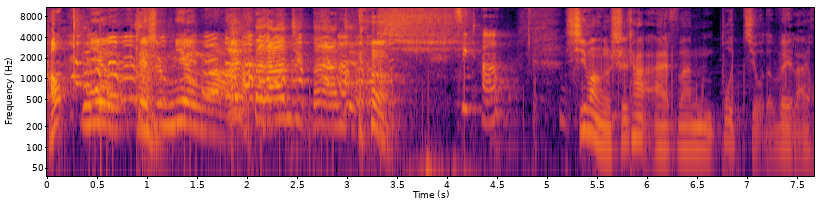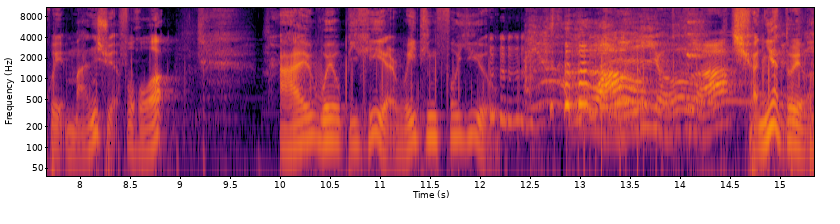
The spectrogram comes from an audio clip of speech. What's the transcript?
好，命，这是命啊！哎，大家安静，大家安静。心肠，希望时差 FM 不久的未来会满血复活。I will be here waiting for you。哇哦，啊，全念对了。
